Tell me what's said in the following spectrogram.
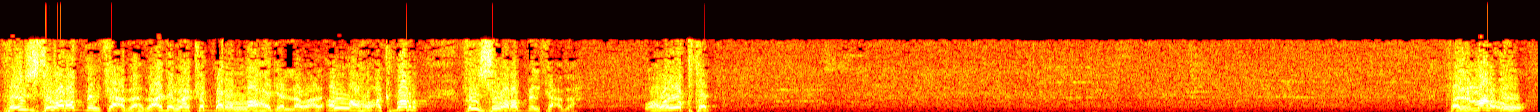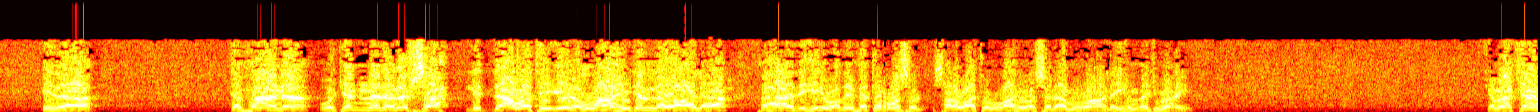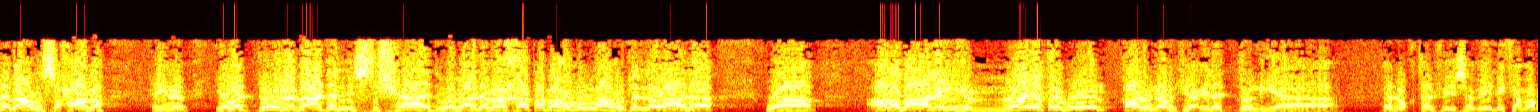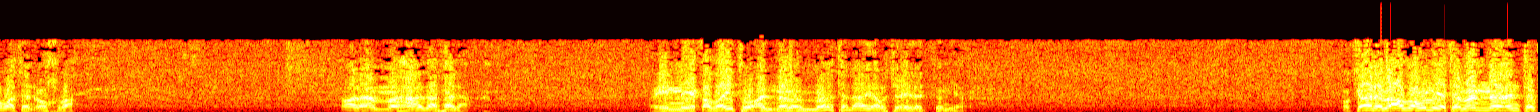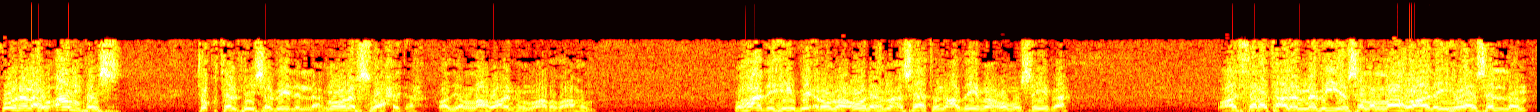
فزت ورب الكعبة بعدما كبر الله جل وعلا. الله أكبر فزت ورب الكعبة وهو يقتل. فالمرء إذا تفانى وجند نفسه للدعوة إلى الله جل وعلا فهذه وظيفة الرسل صلوات الله وسلامه عليهم أجمعين. كما كان بعض الصحابة حين يودون بعد الاستشهاد وبعد ما خطبهم الله جل وعلا وعرض عليهم ما يطلبون قالوا نرجع إلى الدنيا فنقتل في سبيلك مرة أخرى. قال أما هذا فلا. فإني قضيت أن من مات لا يرجع إلى الدنيا. وكان بعضهم يتمنى أن تكون له أنفس تقتل في سبيل الله مو نفس واحدة رضي الله عنهم وأرضاهم. وهذه بئر معونة مأساة عظيمة ومصيبة وأثرت على النبي صلى الله عليه وسلم.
